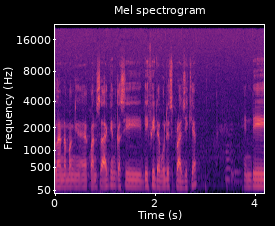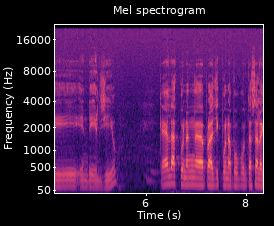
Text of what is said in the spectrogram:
Wala namang uh, kwan sa akin kasi DPWH project yan. Hindi hindi LGU. Kaya lahat po ng uh, project po na pupunta sa lag,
